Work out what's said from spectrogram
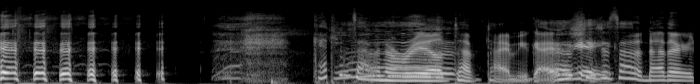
don't know. Ketchin's having a real tough time, you guys. Okay. She just had another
